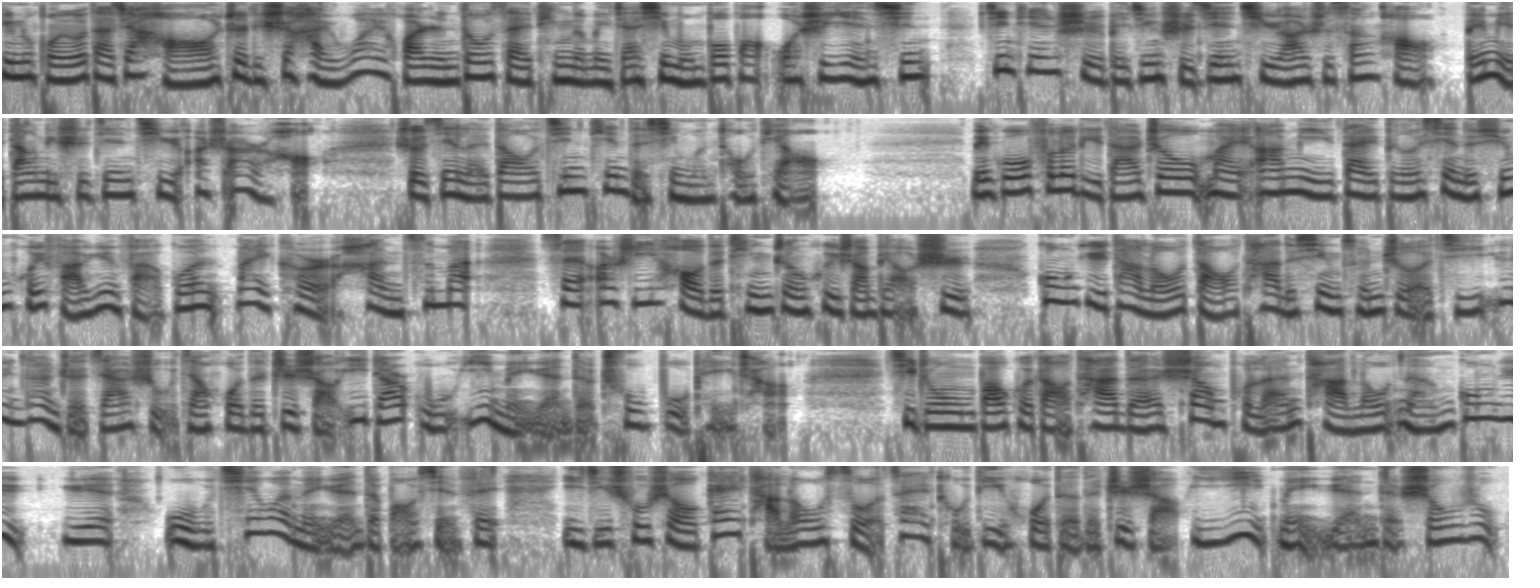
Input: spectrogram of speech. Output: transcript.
听众朋友，大家好，这里是海外华人都在听的每家新闻播报，我是燕欣。今天是北京时间七月二十三号，北美当地时间七月二十二号。首先来到今天的新闻头条。美国佛罗里达州迈阿密戴德县的巡回法院法官迈克尔·汉兹曼在二十一号的听证会上表示，公寓大楼倒塌的幸存者及遇难者家属将获得至少一点五亿美元的初步赔偿，其中包括倒塌的上普兰塔楼南公寓约五千万美元的保险费，以及出售该塔楼所在土地获得的至少一亿美元的收入。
